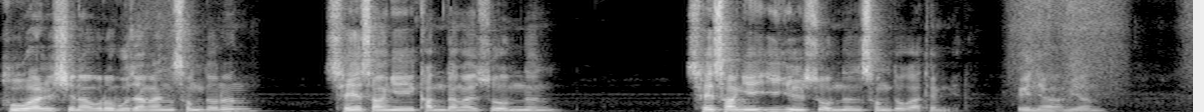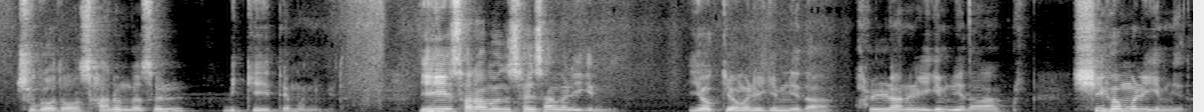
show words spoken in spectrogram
부활 신앙으로 무장한 성도는 세상이 감당할 수 없는 세상이 이길 수 없는 성도가 됩니다. 왜냐하면 죽어도 사는 것을 믿기 때문입니다. 이 사람은 세상을 이깁니다. 역경을 이깁니다. 환란을 이깁니다. 시험을 이깁니다.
